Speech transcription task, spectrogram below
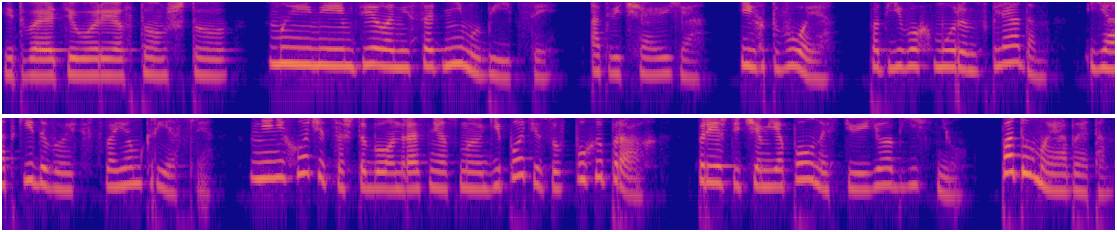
«И твоя теория в том, что...» «Мы имеем дело не с одним убийцей», — отвечаю я. «Их двое». Под его хмурым взглядом я откидываюсь в своем кресле. Мне не хочется, чтобы он разнес мою гипотезу в пух и прах, прежде чем я полностью ее объясню. Подумай об этом.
